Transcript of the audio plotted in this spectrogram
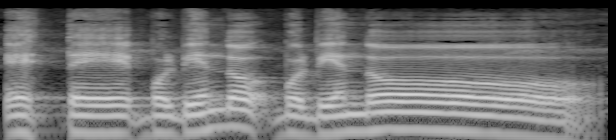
este, volviendo, volviendo,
